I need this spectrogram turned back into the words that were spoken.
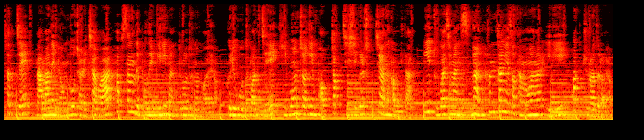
첫째, 나만의 명도 절차와 협상 대본을 미리 만들어 두는 거예요. 그리고 두 번째, 기본적인 법적 지식을 숙지하는 겁니다. 이 두 가지만 있으면 현장에서 당황할 일이 확 줄어들어요.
